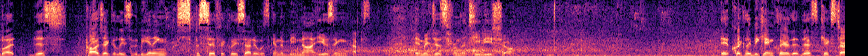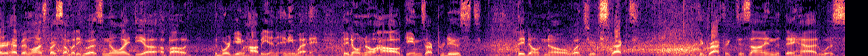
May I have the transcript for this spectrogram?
but this project, at least at the beginning, specifically said it was going to be not using images from the TV show. It quickly became clear that this Kickstarter had been launched by somebody who has no idea about the board game hobby in any way. They don't know how games are produced, they don't know what to expect. The graphic design that they had was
